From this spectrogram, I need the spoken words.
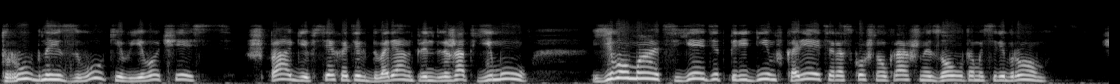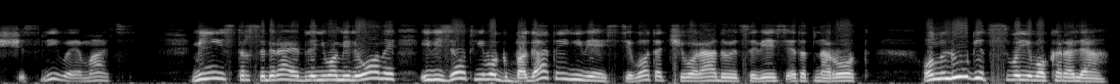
трубные звуки в его честь, шпаги всех этих дворян принадлежат ему, его мать едет перед ним в карете, роскошно украшенной золотом и серебром. Счастливая мать! Министр собирает для него миллионы и везет его к богатой невесте. Вот от чего радуется весь этот народ. Он любит своего короля,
